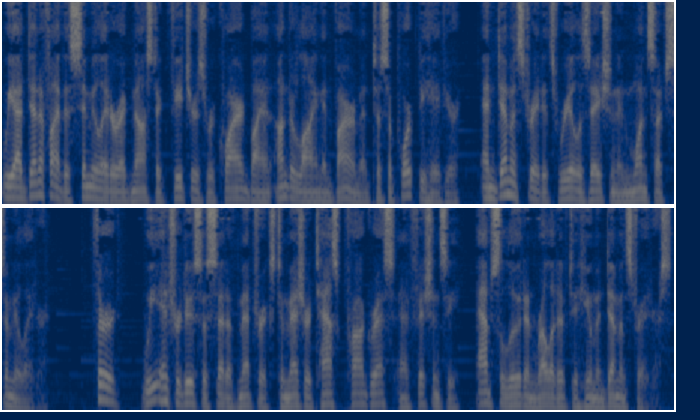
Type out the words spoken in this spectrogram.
we identify the simulator agnostic features required by an underlying environment to support behavior, and demonstrate its realization in one such simulator. Third, we introduce a set of metrics to measure task progress and efficiency, absolute and relative to human demonstrators.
